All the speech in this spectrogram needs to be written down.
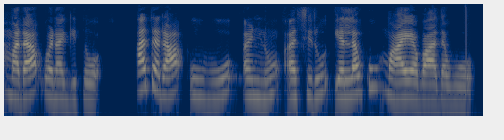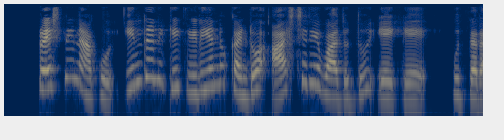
ಮರ ಒಣಗಿತು. ಅದರ ಹೂವು, ಹಣ್ಣು, ಹಸಿರು ಎಲ್ಲವೂ ಮಾಯವಾದವು. ಪ್ರಶ್ನೆ ನಾಲ್ಕು, ಇಂದ್ರನಿಗೆ ಗಿಳಿಯನ್ನು ಕಂಡು ಆಶ್ಚರ್ಯವಾದದ್ದು ಏಕೆ? ಉತ್ತರ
